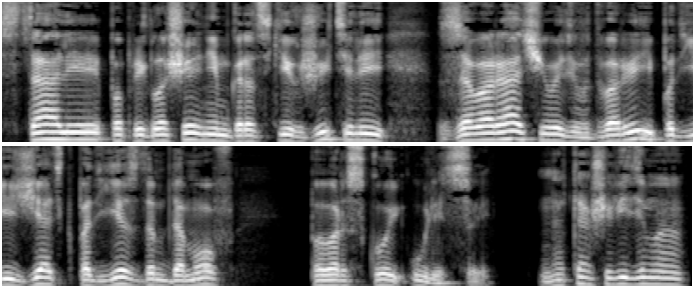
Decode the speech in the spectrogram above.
стали по приглашениям городских жителей заворачивать в дворы и подъезжать к подъездам домов Поварской улицы. Наташа, видимо,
